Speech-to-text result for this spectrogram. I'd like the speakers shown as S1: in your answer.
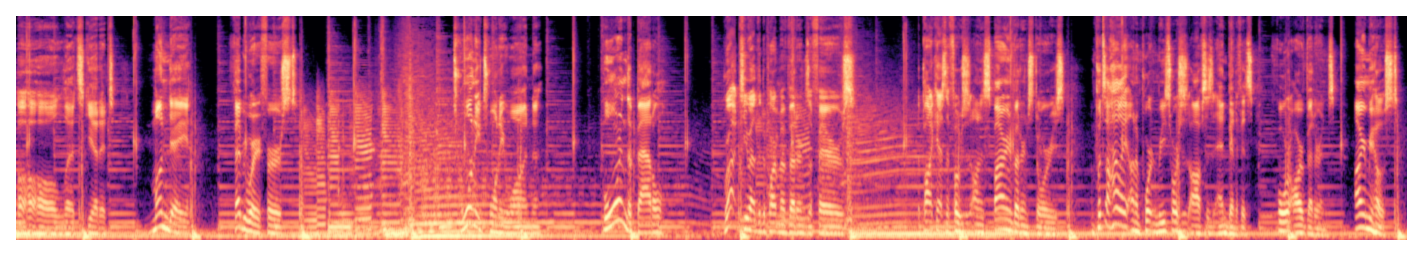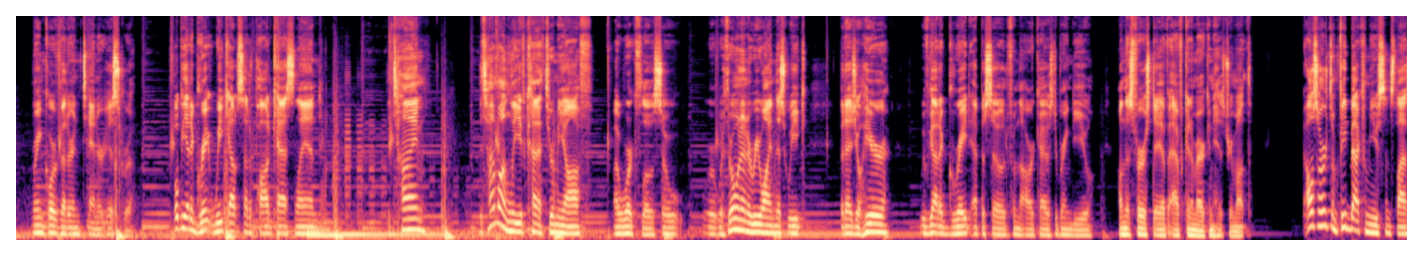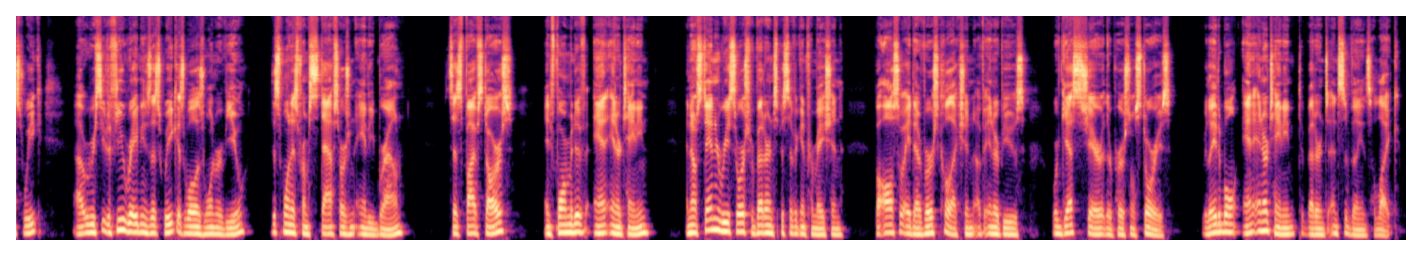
S1: Oh, let's get it. Monday, February 1st, 2021. Born the Battle. Brought to you by the Department of Veterans Affairs, the podcast that focuses on inspiring veteran stories and puts a highlight on important resources, offices, and benefits for our veterans. I am your host, Marine Corps veteran Tanner Iskra. Hope you had a great week outside of podcast land. The time, the time on leave kind of threw me off my workflow, so we're, we're throwing in a rewind this week. But as you'll hear, we've got a great episode from the archives to bring to you on this first day of African American History Month. I also heard some feedback from you since last week. Uh, we received a few ratings this week as well as one review. This one is from Staff Sergeant Andy Brown. It says five stars, informative and entertaining, an outstanding resource for veteran specific information, but also a diverse collection of interviews where guests share their personal stories, relatable and entertaining to veterans and civilians alike.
